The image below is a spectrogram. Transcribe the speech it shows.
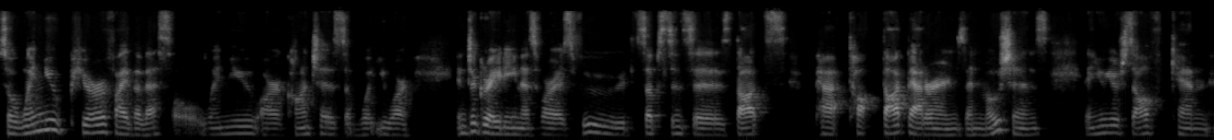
So when you purify the vessel, when you are conscious of what you are integrating as far as food, substances, thoughts, thought patterns and motions, then you yourself can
